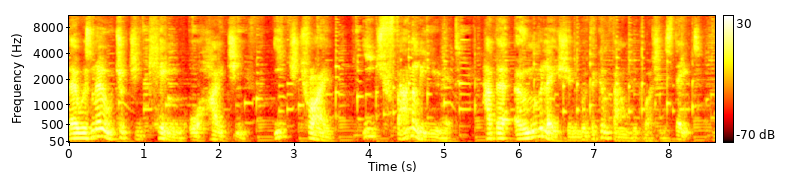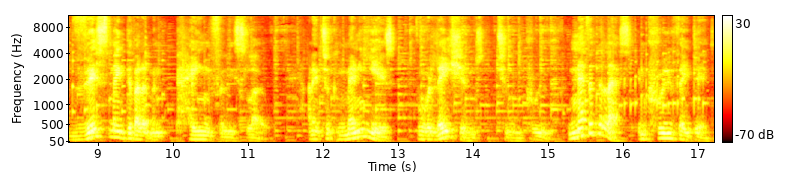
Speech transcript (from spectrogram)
there was no Chukchi king or high chief. Each tribe, each family unit had their own relation with the confounded Russian state. This made development painfully slow, and it took many years for relations to improve. Nevertheless, improve they did,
